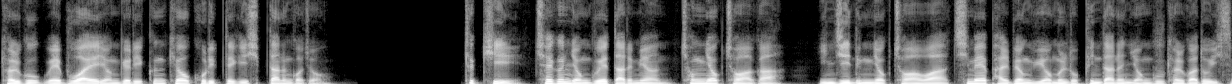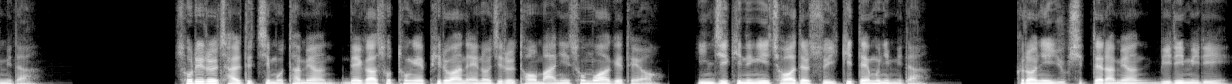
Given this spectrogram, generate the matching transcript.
결국 외부와의 연결이 끊겨 고립되기 쉽다는 거죠. 특히 최근 연구에 따르면 청력 저하가 인지 능력 저하와 치매 발병 위험을 높인다는 연구 결과도 있습니다. 소리를 잘 듣지 못하면 내가 소통에 필요한 에너지를 더 많이 소모하게 되어 인지 기능이 저하될 수 있기 때문입니다. 그러니 60대라면 미리미리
